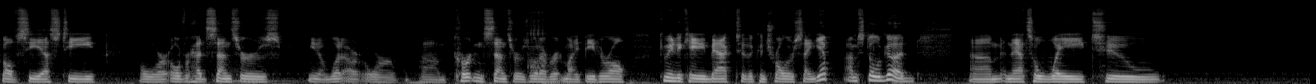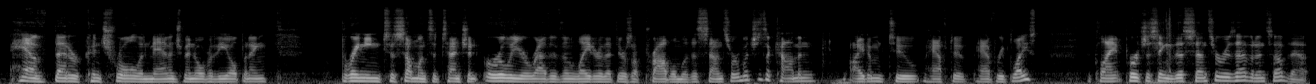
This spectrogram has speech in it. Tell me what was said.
12CST, or overhead sensors, you know, what are, or um, curtain sensors, whatever it might be. They're all communicating back to the controller saying, "Yep, I'm still good," um, and that's a way to have better control and management over the opening, bringing to someone's attention earlier rather than later that there's a problem with a sensor, which is a common item to have to have replaced. The client purchasing this sensor is evidence of that.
